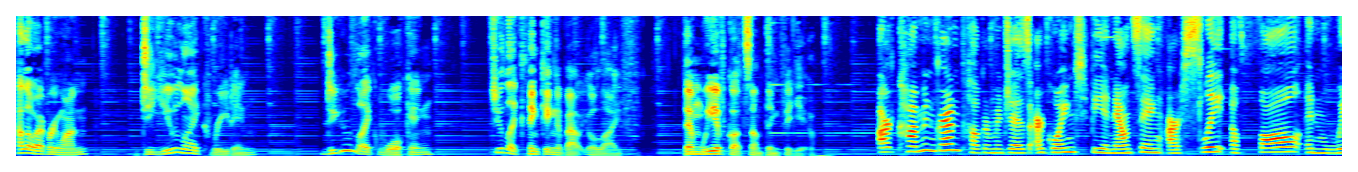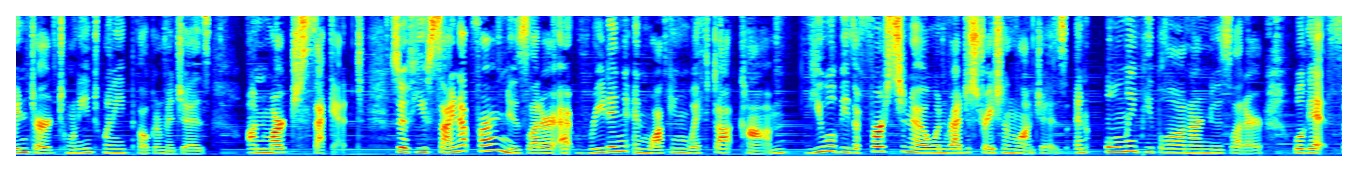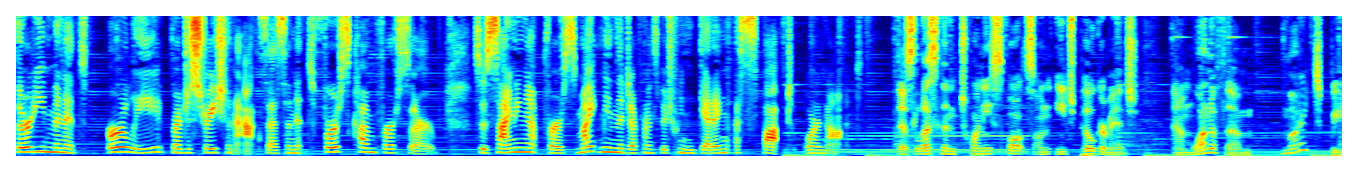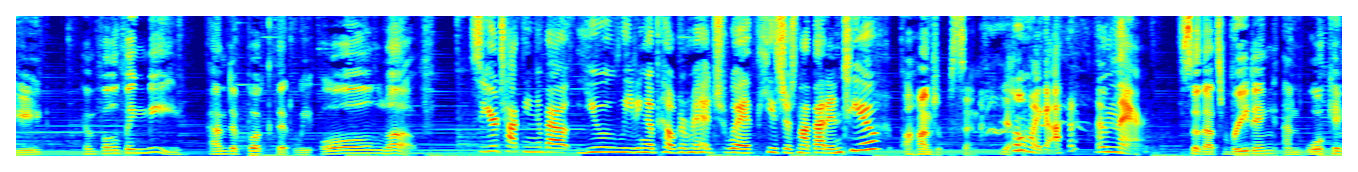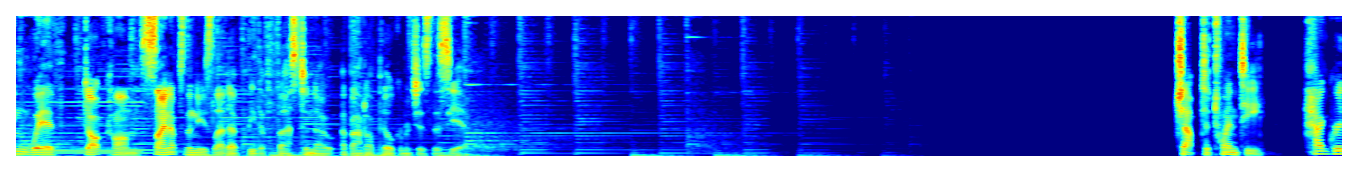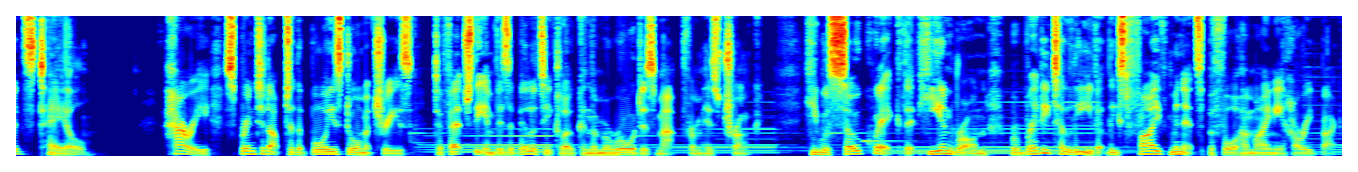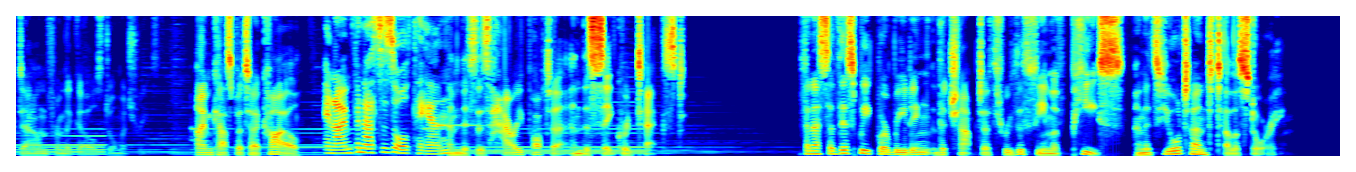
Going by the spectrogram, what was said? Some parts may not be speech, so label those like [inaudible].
Hello, everyone. Do you like reading? Do you like walking? Do you like thinking about your life? Then we have got something for you. Our Common Ground pilgrimages are going to be announcing our slate of fall and winter 2020 pilgrimages on March 2nd. So if you sign up for our newsletter at readingandwalkingwith.com, you will be the first to know when registration launches, and only people on our newsletter will get 30 minutes early registration access, and it's first come, first serve. So signing up first might mean the difference between getting a spot or not. There's less than 20 spots on each pilgrimage, and one of them might be involving me and a book that we all love. So you're talking about you leading a pilgrimage with He's Just Not That Into You? A hundred percent. Yeah. Oh my God, I'm there. So that's readingandwalkingwith.com. Sign up to the newsletter, be the first to know about our pilgrimages this year. Chapter 20 Hagrid's Tale. Harry sprinted up to the boys' dormitories to fetch the invisibility cloak and the Marauders map from his trunk. He was so quick that he and Ron were ready to leave at least five minutes before Hermione hurried back down from the girls' dormitories. I'm Casper ter Kuile. And I'm Vanessa Zoltan. And this is Harry Potter and the Sacred Text. Vanessa, this week we're reading the chapter through the theme of peace, and it's your turn to tell a story.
